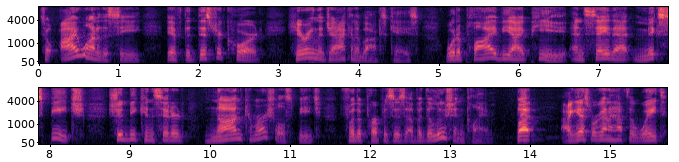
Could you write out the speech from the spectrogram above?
So I wanted to see if the district court hearing the Jack in the Box case would apply VIP and say that mixed speech should be considered non commercial speech for the purposes of a dilution claim. But I guess we're going to have to wait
